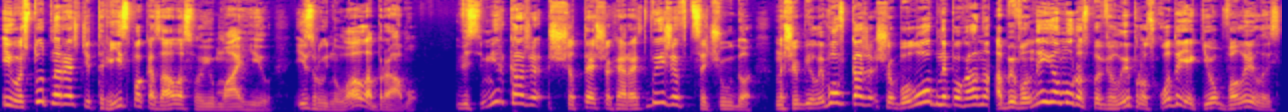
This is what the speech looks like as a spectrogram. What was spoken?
І ось тут нарешті Тріс показала свою магію і зруйнувала браму. Вісімір каже, що те, що Геральт вижив, це чудо. На що білий вовк каже, що було б непогано, аби вони йому розповіли про сходи, які обвалились.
